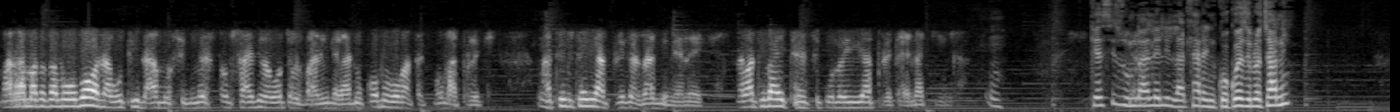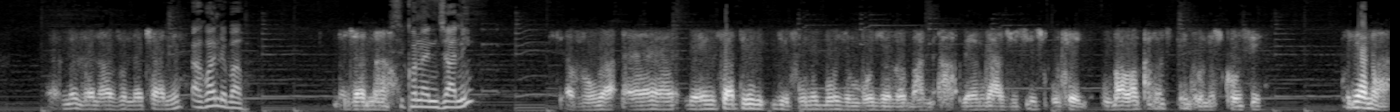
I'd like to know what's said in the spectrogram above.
Mara madoda bowubona ukuthi lamo sikune-stop sign iroboto livalile kanti ukomo bongabreak athi mthe iyabreak azange ineleke nabathi bayithethe ikoloyi iyabreak ayinakinga ke siza umlaleli lahlareni gogwezi lotshani nendlela lotshani akwande baba. Njani na sikhona njani? Siyavuka eh bengisathi ngifuna ukubuza umbuzo lo bani ah, bengazi usisi kuhle ngibawakhala siphendule sikhosi kunyana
